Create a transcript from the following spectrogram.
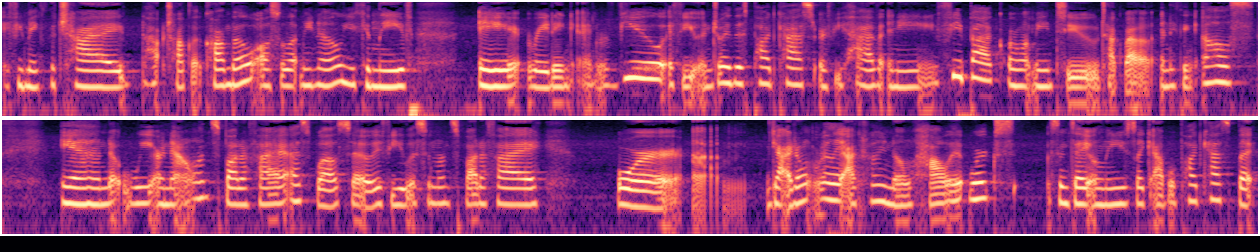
If you make the chai hot chocolate combo, also let me know. You can leave a rating and review if you enjoyed this podcast or if you have any feedback or want me to talk about anything else. And we are now on Spotify as well. So if you listen on Spotify or, um, yeah, I don't really actually know how it works since I only use like Apple Podcasts, but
